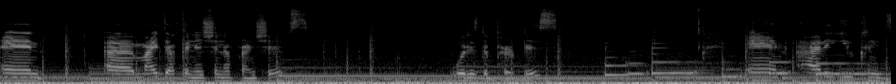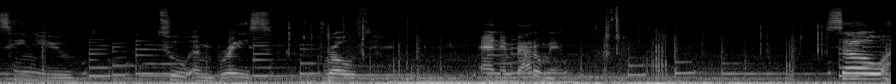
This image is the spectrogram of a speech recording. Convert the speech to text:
and uh, my definition of friendships. What is the purpose? And how do you continue to embrace growth and embattlement? So,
